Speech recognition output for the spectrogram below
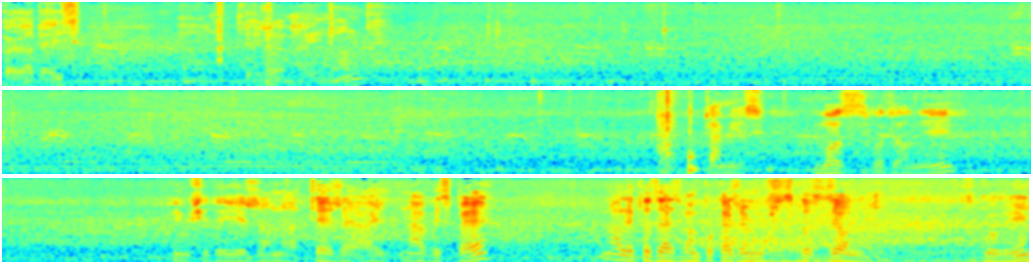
Paradise Treasure Island. Tam jest most zwodzony, którym się dojeżdża na Terze, na wyspę. No ale to zaraz Wam pokażemy wszystko z drona, z góry.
